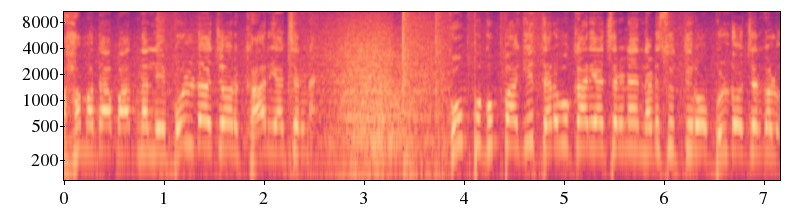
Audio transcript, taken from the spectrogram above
ಅಹಮದಾಬಾದ್ನಲ್ಲಿ ಬುಲ್ಡೋಜರ್ ಕಾರ್ಯಾಚರಣೆ. ಗುಂಪು ಗುಂಪಾಗಿ ತೆರವು ಕಾರ್ಯಾಚರಣೆ ನಡೆಸುತ್ತಿರೋ ಬುಲ್ಡೋಜರ್ಗಳು,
